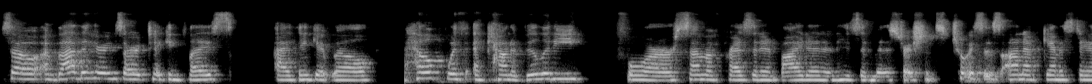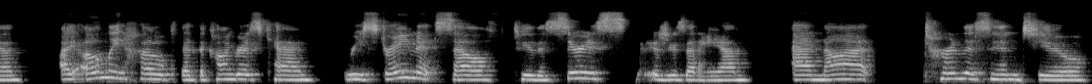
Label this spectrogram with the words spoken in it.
So I'm glad the hearings are taking place. I think it will help with accountability for some of President Biden and his administration's choices on Afghanistan. I only hope that the Congress can restrain itself to the serious issues at hand and not turn this into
